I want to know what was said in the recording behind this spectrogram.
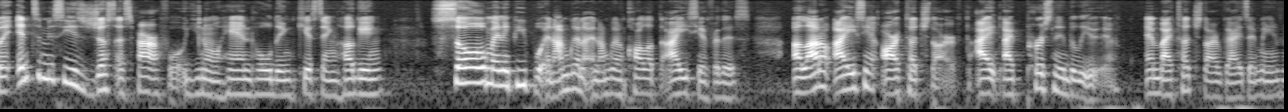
But intimacy is just as powerful you know hand holding kissing hugging. So many people and i'm gonna and i'm gonna call out the IECN for this. A lot of IECN are touch starved i i personally believe it. And by touch starved guys i mean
